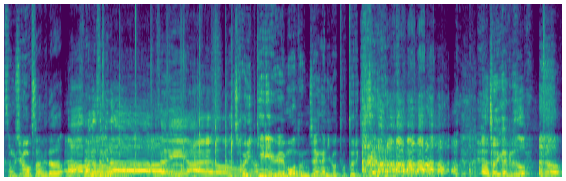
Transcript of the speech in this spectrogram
성실 목사입니다. 아 반갑습니다 목사님 아유 네, 저희끼리 외모 논쟁은 이거 도토리 키가 아, 저희가 그래도 어,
